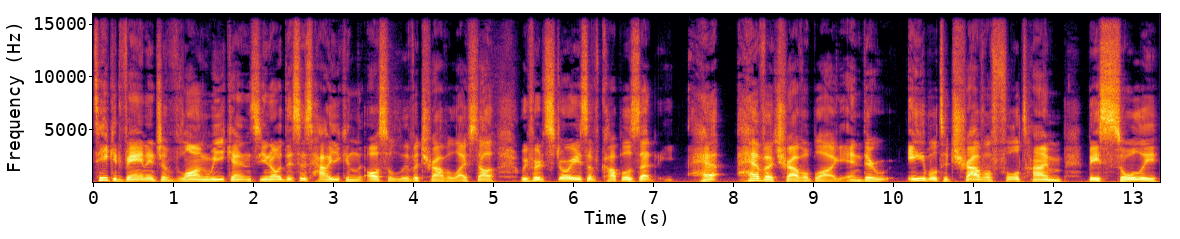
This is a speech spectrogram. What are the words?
take advantage of long weekends. You know, this is how you can also live a travel lifestyle. We've heard stories of couples that ha- have a travel blog and they're able to travel full time based solely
